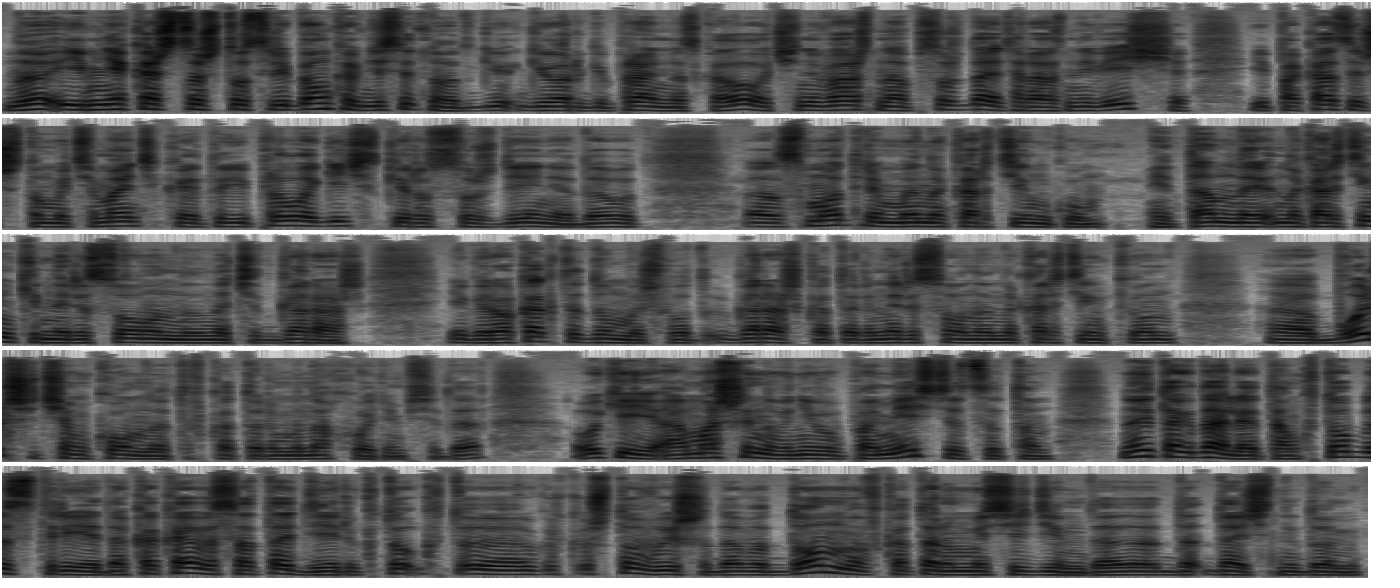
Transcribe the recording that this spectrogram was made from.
Ну и мне кажется, что с ребенком действительно, вот Георгий правильно сказал, очень важно обсуждать разные вещи и показывать, что математика это и про логические рассуждения, да, вот э, смотрим мы на картинку, и там на, на картинке нарисован, значит, гараж. Я говорю, а как ты думаешь, вот гараж, который нарисован на картинке, он э, больше, чем комната, в которой мы находимся, да? Окей, а машина в него поместится там, ну и так далее, там, кто быстрее, да, какая высота дерева, кто, кто, что выше, да, вот дом, в котором мы сидим, да, дачный домик,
